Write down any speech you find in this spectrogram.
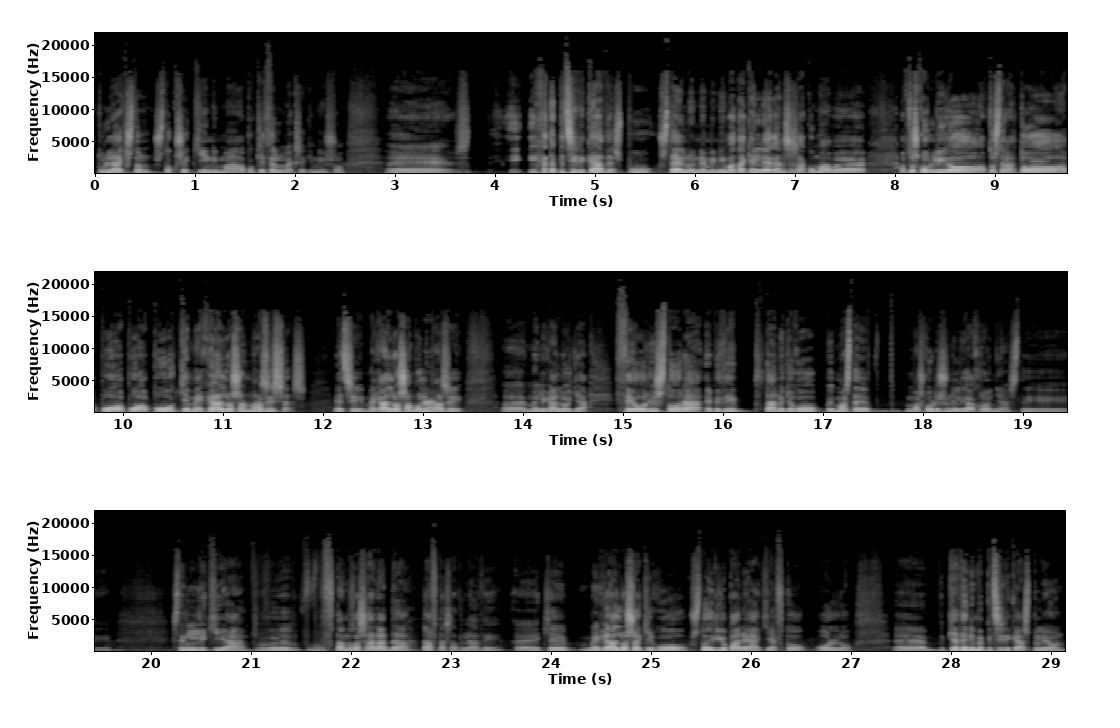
τουλάχιστον στο ξεκίνημα, από εκεί θέλω να ξεκινήσω. Ε, είχατε πιτσιρικάδες που στέλνουν μηνύματα και λέγανε σας ακούμε ε, από το σχολείο, από το στρατό, από, από, από και μεγάλωσαν μαζί σας. Έτσι, μεγαλώσαμε όλοι ναι. μαζί, ε, με λίγα λόγια. Θεωρείς τώρα, επειδή φτάνω κι εγώ, είμαστε, μας χωρίζουν λίγα χρόνια στη, στην ηλικία, φτάνω τα 40, τα φτάσα δηλαδή, ε, και μεγάλωσα κι εγώ στο ίδιο παρεάκι αυτό όλο. Ε, και δεν είμαι πιτσιρικάς πλέον.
